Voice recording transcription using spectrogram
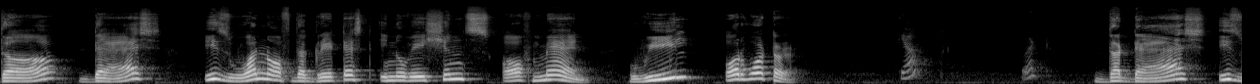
the dash is one of the greatest innovations of man. Wheel or water. क्या? What the dash is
